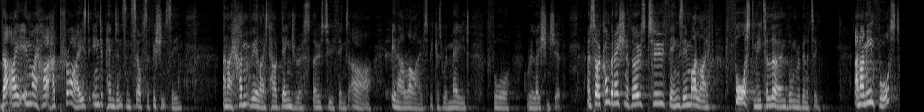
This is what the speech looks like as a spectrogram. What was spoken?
That I, in my heart, had prized independence and self sufficiency, and I hadn't realized how dangerous those two things are in our lives because we're made for relationship. And so, a combination of those two things in my life forced me to learn vulnerability. And I mean forced.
